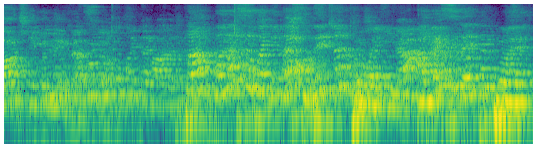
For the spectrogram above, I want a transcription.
Ж іменинниця. Так, вона сьогодні нас сидить на троні, а ви сидите поряд.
